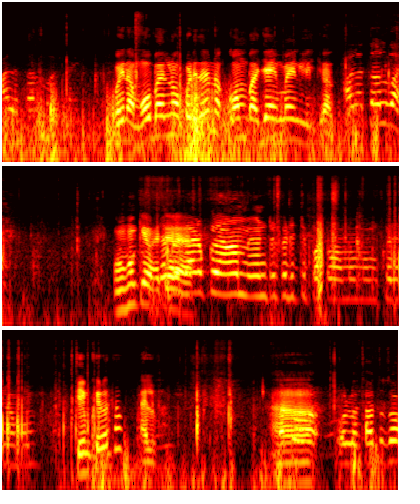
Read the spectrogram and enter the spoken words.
આલે કોઈના મોબાઈલ નો પડી જાય ને કોમ્બા જાય મેન લઈ જાય આલે તલવાર. હું શું કહેવાય ત્યારે કે આમ એન્ટર કરી છે પટવા આમ આમ કરીને મમ કેમ કર્યો તો? હાલ. હા. ઓલો થાતો તો.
